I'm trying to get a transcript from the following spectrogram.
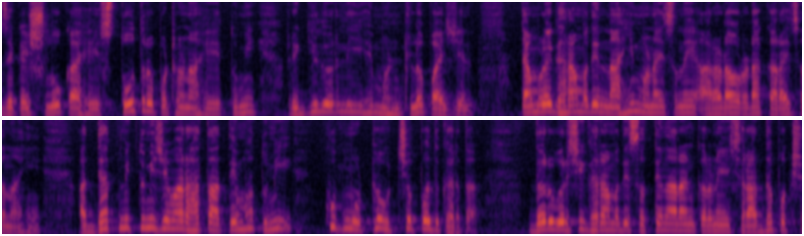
जे काही श्लोक आहे स्तोत्र पठण आहे तुम्ही रेग्युलरली हे म्हटलं पाहिजे. त्यामुळे घरामध्ये नाही म्हणायचं नाही आरडाओरडा करायचा नाही. आध्यात्मिक तुम्ही जेव्हा राहता तेव्हा तुम्ही खूप मोठं उच्चपद करता. दरवर्षी घरामध्ये सत्यनारायण करणे श्राद्ध पक्ष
